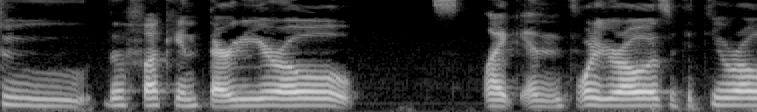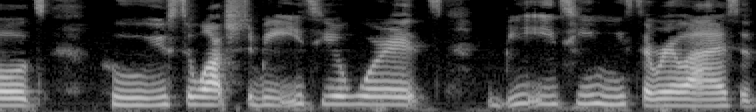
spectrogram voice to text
to the fucking 30 year olds, like and 40 year olds and 50 year olds who used to watch the BET Awards, BET needs to realize that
